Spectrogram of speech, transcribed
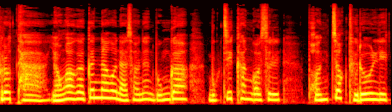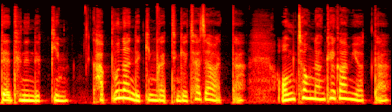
그렇다. 영화가 끝나고 나서는 뭔가 묵직한 것을 번쩍 들어올릴 때 드는 느낌, 가뿐한 느낌 같은 게 찾아왔다. 엄청난 쾌감이었다.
